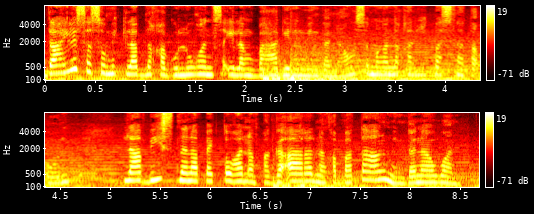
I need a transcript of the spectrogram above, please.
Dahil sa sumiklab na kaguluhan sa ilang bahagi ng Mindanao sa mga nakalipas na taon, labis na napektuhan ang pag-aaral ng kabataang Mindanawan.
